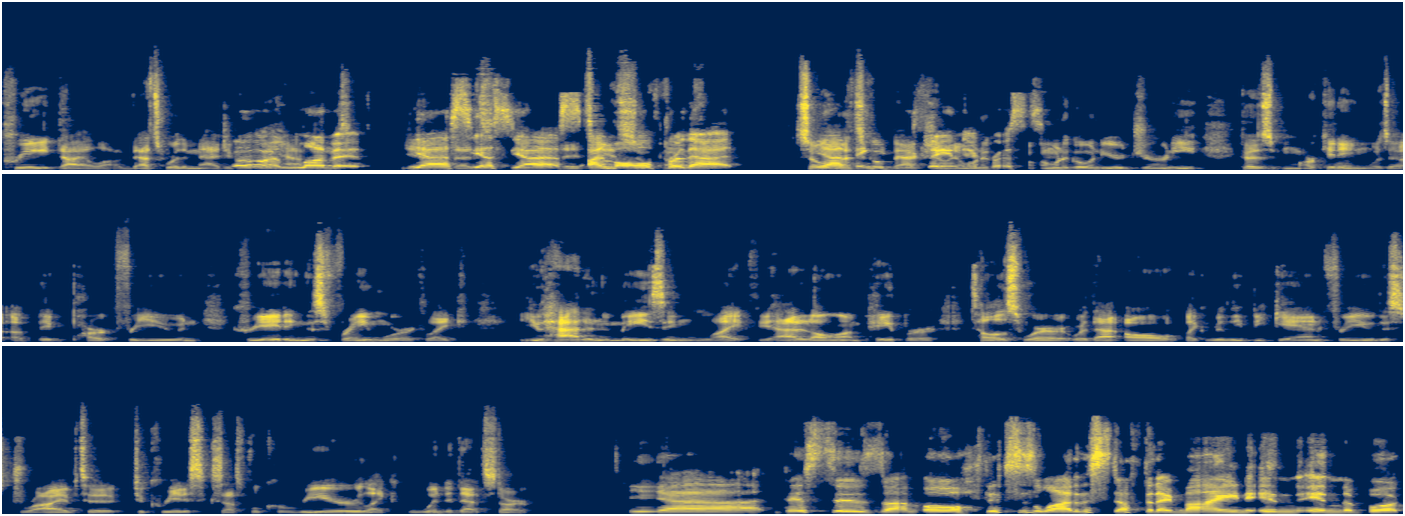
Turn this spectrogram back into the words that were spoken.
create dialogue. That's where the magic. Oh, really I love it. Yeah, yes, yes, yes. It's, I'm it's all so for that. So yeah, let's go back. Shelly. I want to I want to go into your journey because marketing was a, a, big part for you and creating this framework. Like you had an amazing life. You had it all on paper. Tell us where where that all like really began for you. This drive to to create a successful career. Like when did that start? Yeah, this is um oh, this is a lot of the stuff that I mine in in the book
